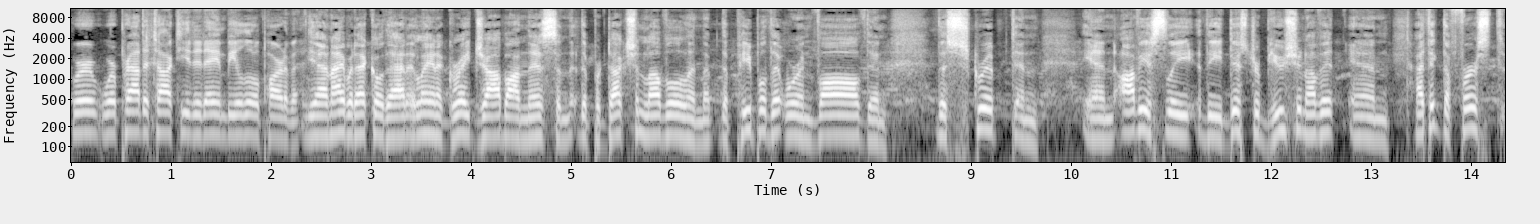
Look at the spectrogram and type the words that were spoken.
we're we're proud to talk to you today and be a little part of it. Yeah, and I would echo that. Elaina, great job on this, and the production level, and the, the people that were involved, and the script, and and obviously the distribution of it. And I think the first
